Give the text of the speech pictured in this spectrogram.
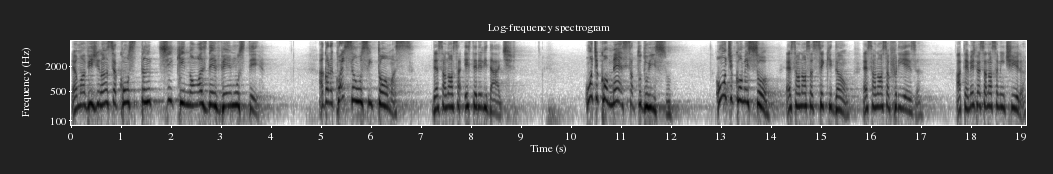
É uma vigilância constante que nós devemos ter. Agora, quais são os sintomas dessa nossa esterilidade? Onde começa tudo isso? Onde começou essa nossa sequidão, essa nossa frieza, até mesmo essa nossa mentira?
